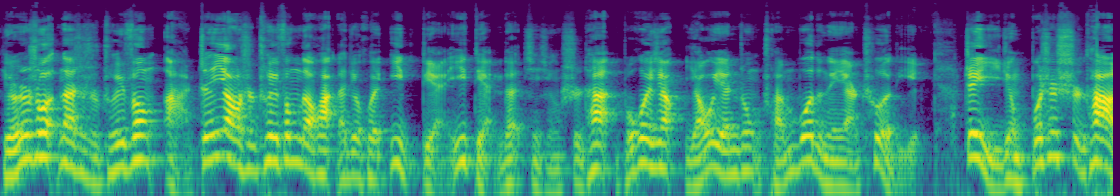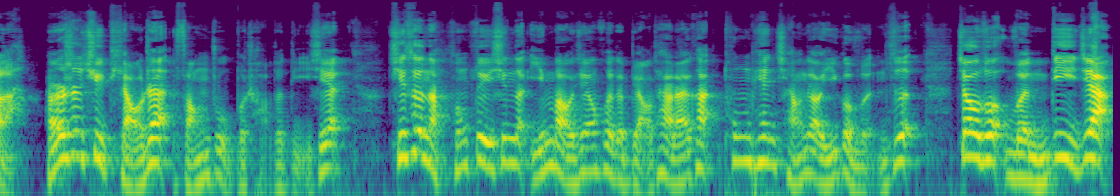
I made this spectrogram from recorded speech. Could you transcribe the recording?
有人说那就是吹风啊，真要是吹风的话，那就会一点一点的进行试探，不会像谣言中传播的那样彻底。这已经。不是试探了，而是去挑战房住不炒的底线。其次呢，从最新的银保监会的表态来看，通篇强调一个“稳”字，叫做稳地价、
